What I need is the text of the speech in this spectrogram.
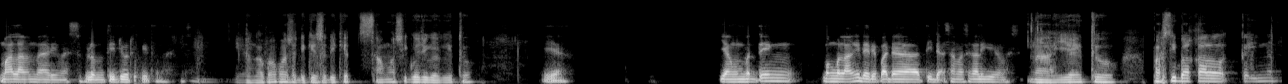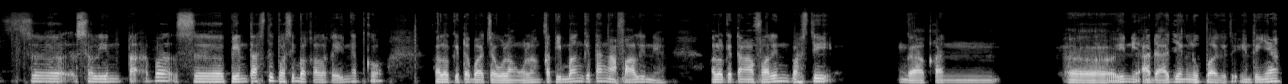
malam hari mas sebelum tidur gitu mas. Ya nggak apa-apa sedikit-sedikit sama sih gue juga gitu. Iya. Yang penting mengulangi daripada tidak sama sekali gitu mas. Nah iya itu pasti bakal keinget se selintas apa sepintas tuh pasti bakal keinget kok kalau kita baca ulang-ulang ketimbang kita ngafalin ya. Kalau kita ngafalin pasti nggak akan uh, ini ada aja yang lupa gitu. Intinya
